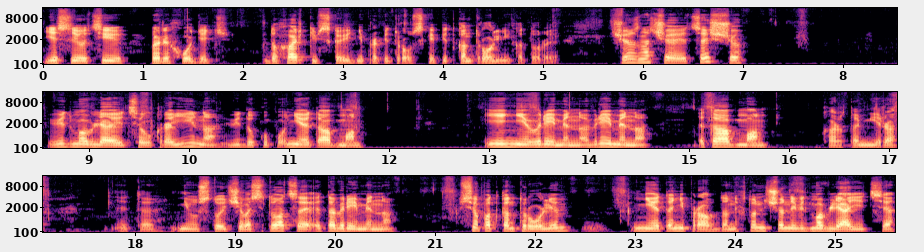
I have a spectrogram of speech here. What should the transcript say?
якщо оці переходять до Харківської Дніпропетровської підконтрольні, які, чи означає це, що відмовляється Україна від окупованих? Ні, це обман. Ні, ні, временно, временно. Это обман. Карта мира. Это неустойчивая ситуация. Это временно. Все под контролем. Ні, это неправда. Ніхто нічого не відмовляється.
